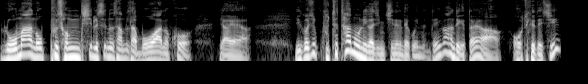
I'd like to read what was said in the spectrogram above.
로마노프 성씨를 쓰는 사람들 다 모아놓고 야야야 이거 지금 구테타 논의가 지금 진행되고 있는데 이거 안 되겠다 야 어떻게 되지?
